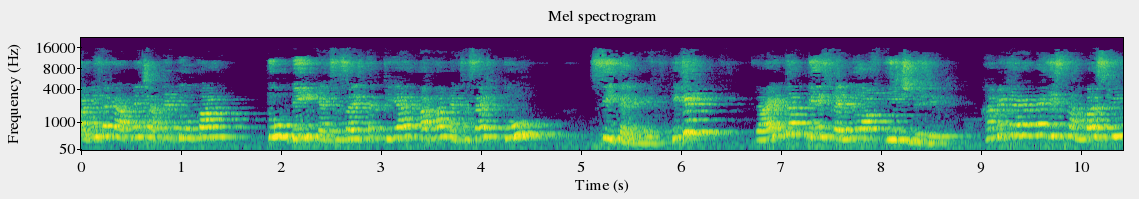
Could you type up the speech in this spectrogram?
अभी तक आपने चैप्टर टू का टू बी एक्सरसाइज तक किया है, अब हम एक्सरसाइज टू सी करेंगे, ठीक है? Write the page value of each digit हमें क्या करना है? इस नंबर की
